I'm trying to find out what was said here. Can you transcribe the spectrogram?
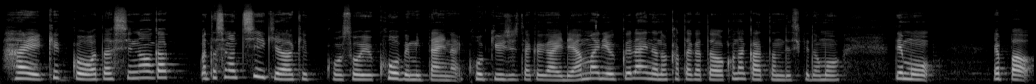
はい結構私の学私の地域は結構そういう神戸みたいな高級住宅街であんまりウクライナの方々は来なかったんですけどもでもやっぱ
